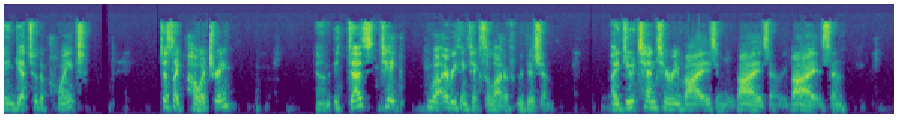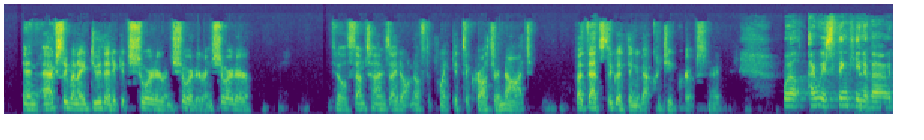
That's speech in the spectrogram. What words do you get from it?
and get to the point, just like poetry. Um, it does take, well, everything takes a lot of revision. I do tend to revise and revise and revise. And, and actually, when I do that, it gets shorter and shorter and shorter until sometimes I don't know if the point gets across or not. But that's the good thing about critique groups, right? Well, I was thinking about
